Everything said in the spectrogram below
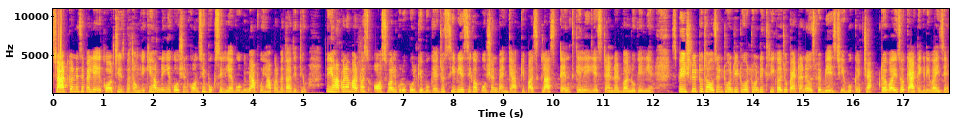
स्टार्ट करने से पहले एक और चीज़ बताऊँगी कि हमने ये क्वेश्चन कौन सी बुक से लिया है, वो भी मैं आपको यहाँ पर बता देती हूँ। तो यहाँ पर हमारे पास ऑसवाल गुरुकुल की बुक है, जो सीबीएसई ई का क्वेश्चन बैंक है आपके पास क्लास टेंथ के लिए, ये स्टैंडर्ड वालों के लिए। स्पेशली टू और ट्वेंटी का जो पैटर्न है, उस पर बेस्ड ये बुक है। चैप्टर वाइज और कैटेगरी वाइज है।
